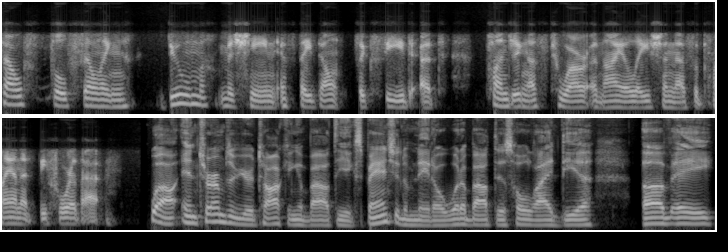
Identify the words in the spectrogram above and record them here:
self fulfilling doom machine if they don't succeed at plunging us to our annihilation as a planet before that. Well, in terms of your talking about the expansion of NATO, what about this whole idea of a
